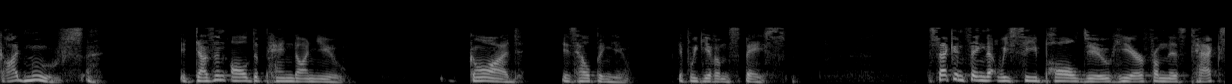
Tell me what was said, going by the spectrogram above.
God moves. It doesn't all depend on you. God is helping you if we give him space. Second thing that we see Paul do here from this text,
